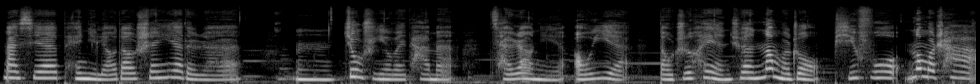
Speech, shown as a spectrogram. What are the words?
那些陪你聊到深夜的人，嗯，就是因为他们，才让你熬夜，导致黑眼圈那么重，皮肤那么差。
